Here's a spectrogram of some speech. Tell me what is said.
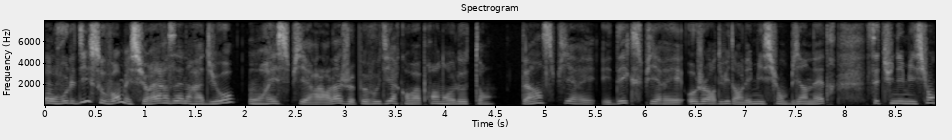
On vous le dit souvent, mais sur RZN Radio, on respire. Alors là, je peux vous dire qu'on va prendre le temps d'inspirer et d'expirer aujourd'hui dans l'émission Bien-être. C'est une émission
